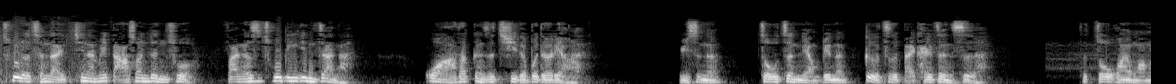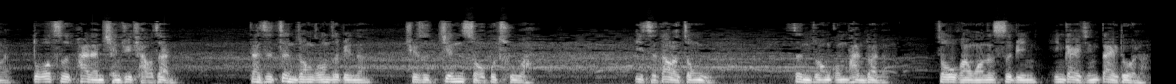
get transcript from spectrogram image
出了城来，竟然没打算认错，反而是出兵应战啊！哇，他更是气得不得了了。于是呢，周郑两边呢各自摆开阵势啊。这周桓王呢多次派人前去挑战，但是郑庄公这边呢却是坚守不出啊。一直到了中午，郑庄公判断了周桓王的士兵应该已经怠惰了，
